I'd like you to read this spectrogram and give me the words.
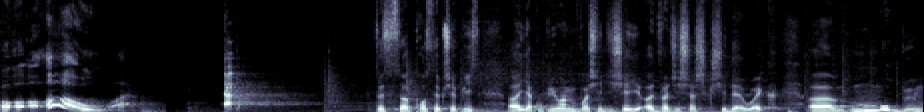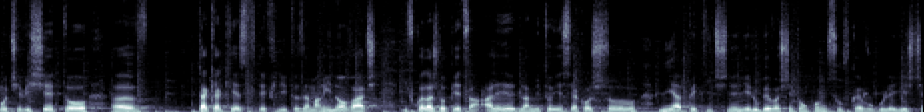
O, o, o, o! To jest e, prosty przepis. E, Ja kupiłem właśnie dzisiaj e, 20 skrzydełek. E, Mógłbym oczywiście to tak jak jest w tej chwili to zamarynować i wkładać do pieca, ale dla mnie to jest jakoś to nieapetycznie, nie lubię właśnie tą końcówkę w ogóle jeść.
